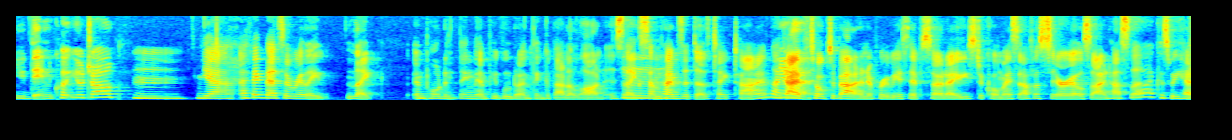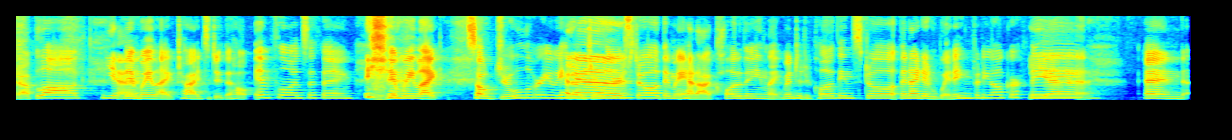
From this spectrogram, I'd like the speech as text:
you then quit your job. Mm, yeah, I think that's a really like important thing that people don't think about a lot. Is like mm. sometimes it does take time. Like Yeah. I've talked about in a previous episode, I used to call myself a serial side hustler because we had our blog. Yeah. Then we like tried to do the whole influencer thing. Then we like sold jewelry. We had our jewelry store. Then we had our clothing, like vintage clothing store. Then I did wedding videography. Yeah. And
